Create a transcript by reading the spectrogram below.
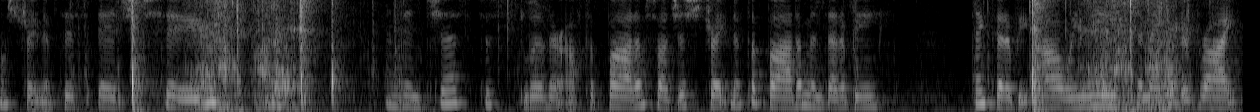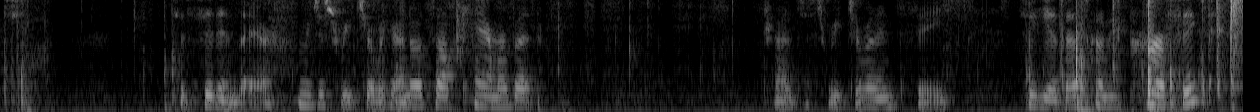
I'll straighten up this edge too and then just a slither off the bottom so I'll just straighten up the bottom and that'll be I think that'll be all we need to make it the right to fit in there. Let me just reach over here. I know it's off camera, but try to just reach over and see. So yeah, that's going to be perfect.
